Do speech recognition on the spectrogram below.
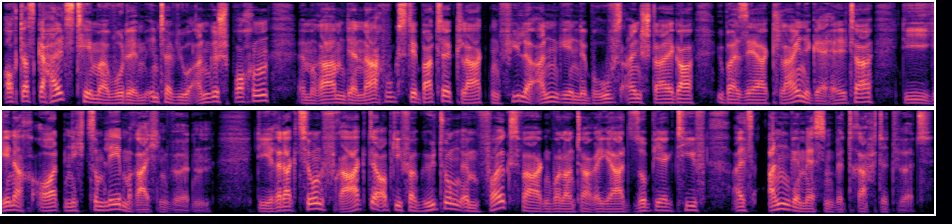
Auch das Gehaltsthema wurde im Interview angesprochen. Im Rahmen der Nachwuchsdebatte klagten viele angehende Berufseinsteiger über sehr kleine Gehälter, die je nach Ort nicht zum Leben reichen würden. Die Redaktion fragte, ob die Vergütung im Volkswagen-Volontariat subjektiv als angemessen betrachtet wird.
